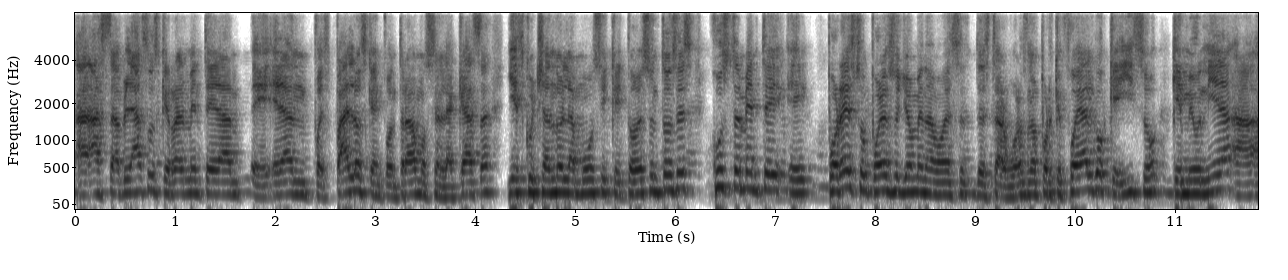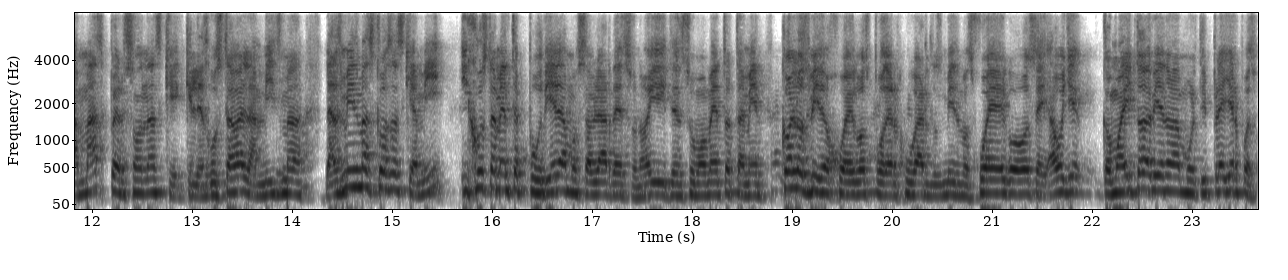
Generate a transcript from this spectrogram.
a, a sablazos que realmente eran, eh, eran pues palos que encontrábamos en la casa y escuchando la música y todo eso. Entonces, justamente eh, por eso, por eso yo me enamoré de, de Star Wars, ¿no? Porque fue algo que hizo que me uniera a, a más personas que, que les gustaba la misma, las mismas cosas que a mí y justamente pudiéramos hablar de eso, ¿no? Y en su momento también con los videojuegos, poder jugar los mismos juegos. eh, oye, como ahí todavía no era multiplayer, pues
